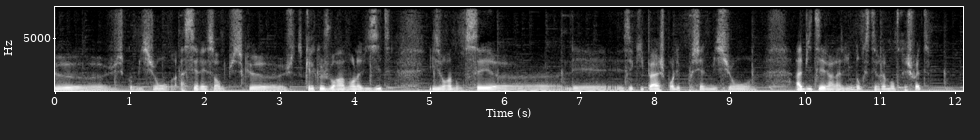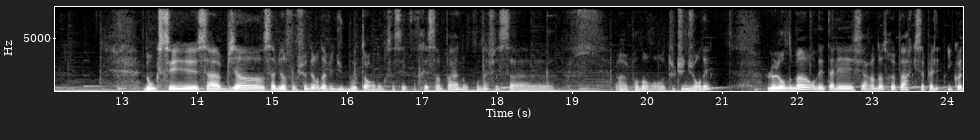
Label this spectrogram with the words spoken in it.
euh, jusqu'aux missions assez récentes puisque euh, quelques jours avant la visite ils ont annoncé les, équipages pour les prochaines missions habitées vers la Lune. Donc c'était vraiment très chouette. Donc ça a bien ça a bien fonctionné. On avait du beau temps donc ça c'était très sympa. Donc on a fait ça pendant toute une journée le lendemain, on est allé faire un autre parc qui s'appelle Icon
